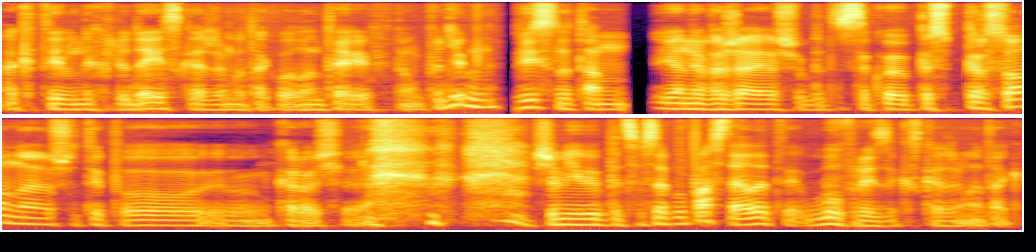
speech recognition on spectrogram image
активних людей, скажімо так, волонтерів і тому подібне. Звісно, там я не вважаю, щоб бути з такою персоною, що типу коротше, що мені випить це все попасти, але був ризик, скажімо так.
